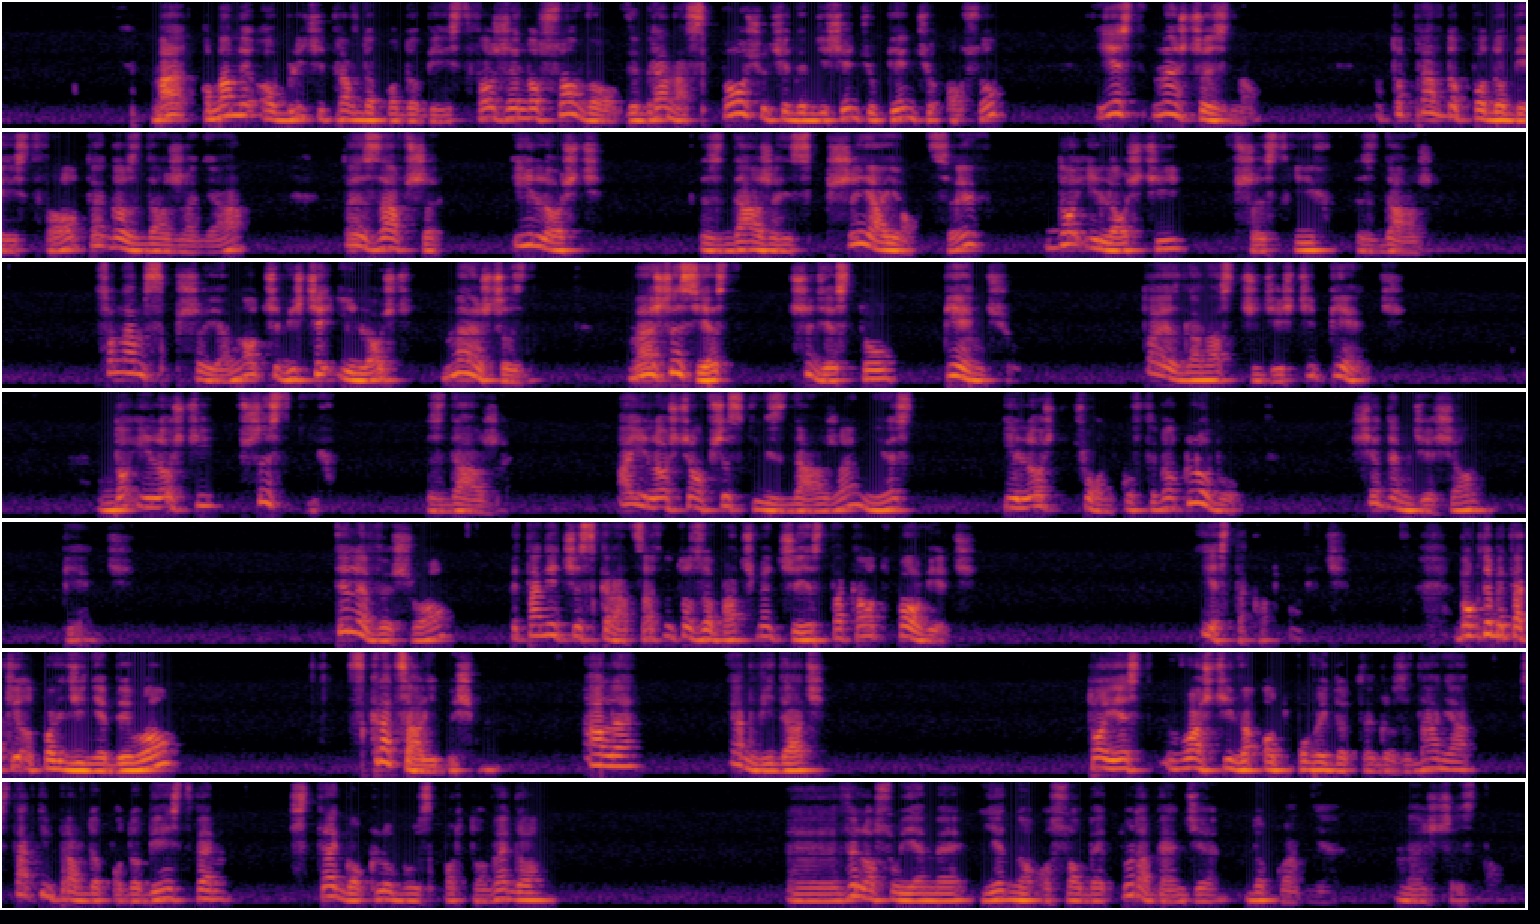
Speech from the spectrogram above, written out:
Ma, mamy obliczyć prawdopodobieństwo, że losowo wybrana spośród 75 osób jest mężczyzną. No to prawdopodobieństwo tego zdarzenia to jest zawsze ilość zdarzeń sprzyjających do ilości wszystkich zdarzeń. Co nam sprzyja? No oczywiście ilość mężczyzn. Mężczyzn jest 35. To jest dla nas 35. Do ilości wszystkich zdarzeń. A ilością wszystkich zdarzeń jest ilość członków tego klubu. 75. Tyle wyszło. Pytanie, czy skracać? No to zobaczmy, czy jest taka odpowiedź. Jest taka odpowiedź. Bo gdyby takiej odpowiedzi nie było, skracalibyśmy. Ale jak widać, to jest właściwa odpowiedź do tego zadania. Z takim prawdopodobieństwem z tego klubu sportowego y, wylosujemy jedną osobę, która będzie dokładnie mężczyzną.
